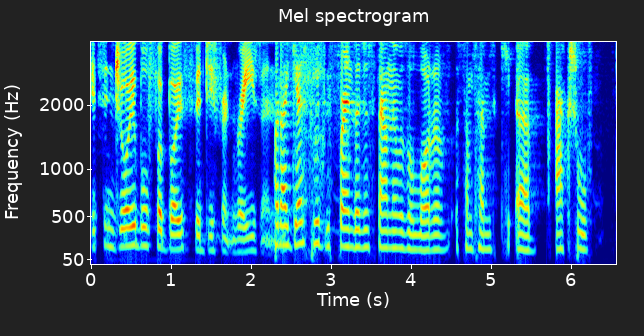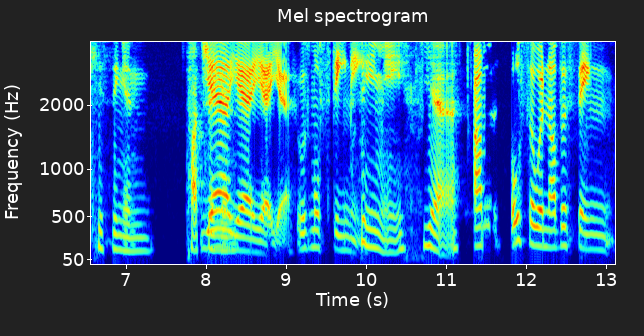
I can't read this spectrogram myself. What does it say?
It's enjoyable for both for different reasons. But I guess with friends, I just found there was a lot of sometimes uh, actual kissing and touching. yeah, and yeah, yeah, yeah. It was more steamy. steamy. Yeah. Um. Also, another thing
